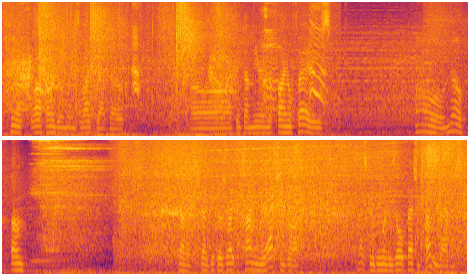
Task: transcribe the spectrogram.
I can't lock onto him when he's like that though. Think I'm nearing the final phase. Oh no. Um Gotta gotta get those right timing reactions off. That's gonna be one of these old fashioned timing battles.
